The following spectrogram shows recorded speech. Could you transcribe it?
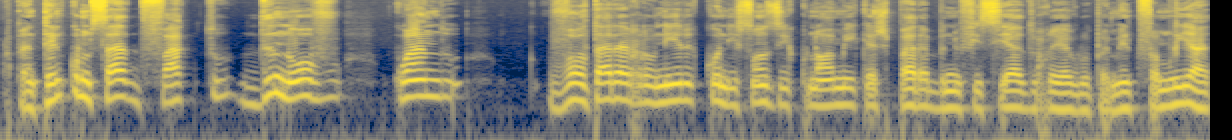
Portanto, tem que começar, de facto, de novo, quando voltar a reunir condições económicas para beneficiar do reagrupamento familiar.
